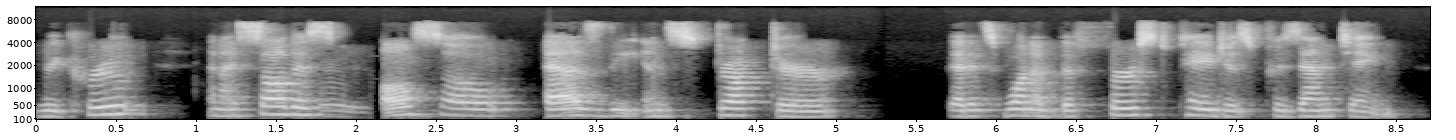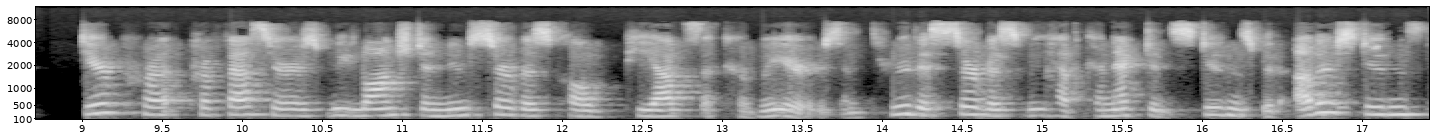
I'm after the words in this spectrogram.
recruit. And I saw this mm. also as the instructor, that it's one of the first pages presenting. Dear pro professors, we launched a new service called Piazza Careers, and through this service, we have connected students with other students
